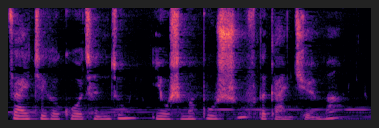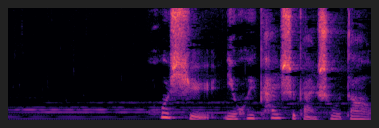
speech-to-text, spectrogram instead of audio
在这个过程中，有什么不舒服的感觉吗？或许你会开始感受到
